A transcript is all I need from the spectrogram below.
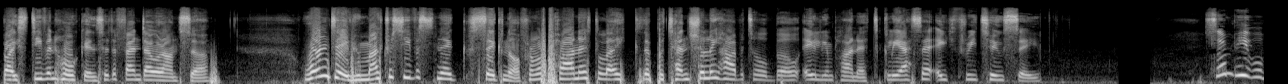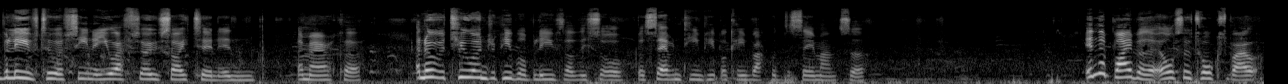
by Stephen Hawking to defend our answer. One day we might receive a snig- signal from a planet like the potentially habitable alien planet Gliese 832c. Some people believe to have seen a UFO sighting in America, and over 200 people believe that they saw, but 17 people came back with the same answer. In the Bible, it also talks about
